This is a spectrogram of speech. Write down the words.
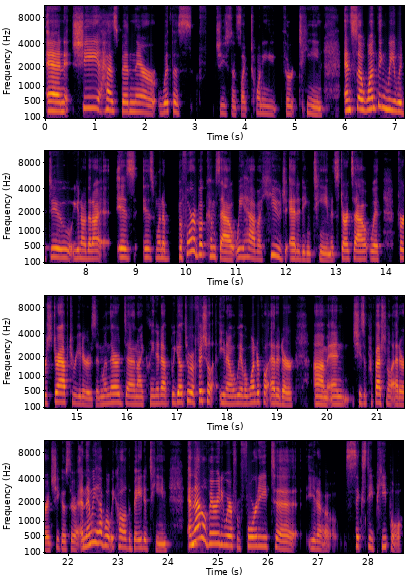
And she has been there with us geez, since like 2013. And so one thing we would do, you know, that I is is when a before a book comes out, we have a huge editing team. It starts out with first draft readers, and when they're done, I clean it up. We go through official, you know, we have a wonderful editor, um, and she's a professional editor, and she goes through it. And then we have what we call the beta team, and that'll vary anywhere from 40 to, you know, 60 people.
